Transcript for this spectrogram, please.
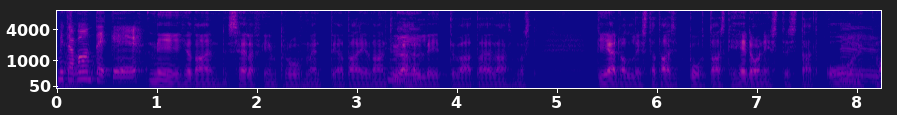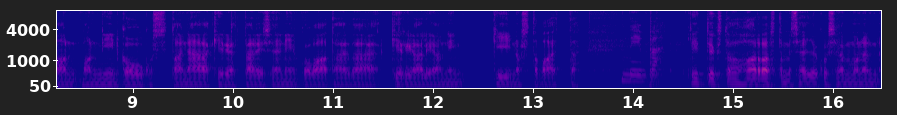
mitä vaan tekee. Niin, jotain self-improvementtia tai jotain niin. työhön liittyvää tai jotain semmoista tiedollista tai sitten puhtaasti hedonistista, että oo, mm. nyt mä oon, mä oon niin koukussa tai nämä kirjat pärisee niin kovaa tai tämä kirjailija on niin kiinnostava, että Niinpä. liittyykö tuohon harrastamiseen joku semmoinen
